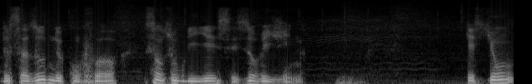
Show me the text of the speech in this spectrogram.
de sa zone de confort sans oublier ses origines? question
